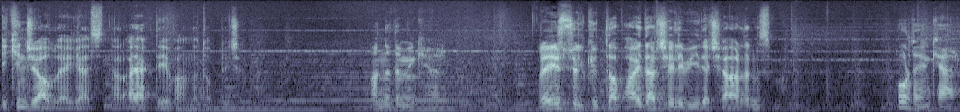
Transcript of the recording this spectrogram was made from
İkinci avluya gelsinler. Ayak divanını toplayacağım. Anladım hünkârım. Reisül Küttab Haydar Çelebi'yi de çağırdınız mı? Burada hünkârım.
